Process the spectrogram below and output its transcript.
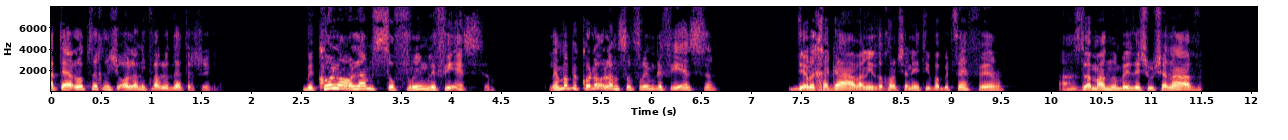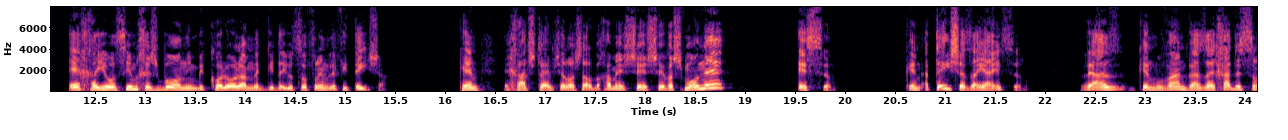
אתה לא צריך לשאול, אני כבר יודע את השאלה. בכל העולם סופרים לפי עשר. למה בכל העולם סופרים לפי עשר? דרך אגב, אני זוכר כשאני הייתי בבית ספר, אז למדנו באיזשהו שלב איך היו עושים חשבון אם בכל העולם נגיד היו סופרים לפי תשע. כן? 1, 2, 3, 4, 5, 6, 7, 8, 10. כן? התשע זה היה 10. ואז, כן מובן, ואז ה-11,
